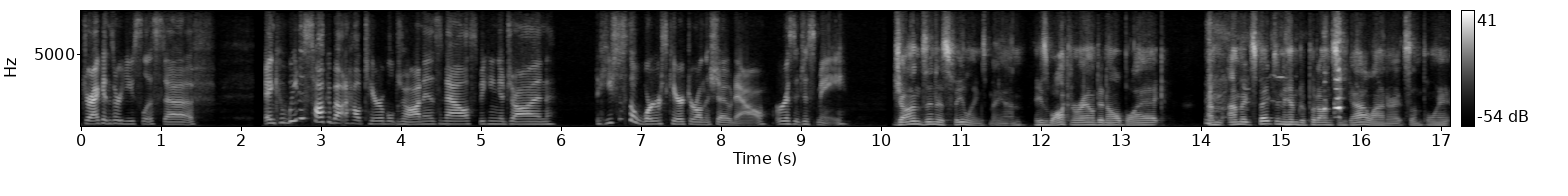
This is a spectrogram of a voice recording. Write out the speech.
dragons are useless stuff. And can we just talk about how terrible Jon is now? Speaking of Jon, he's just the worst character on the show now, or is it just me? Jon's in his feelings, man. He's walking around in all black. I'm I'm expecting him to put on some guy liner at some point.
